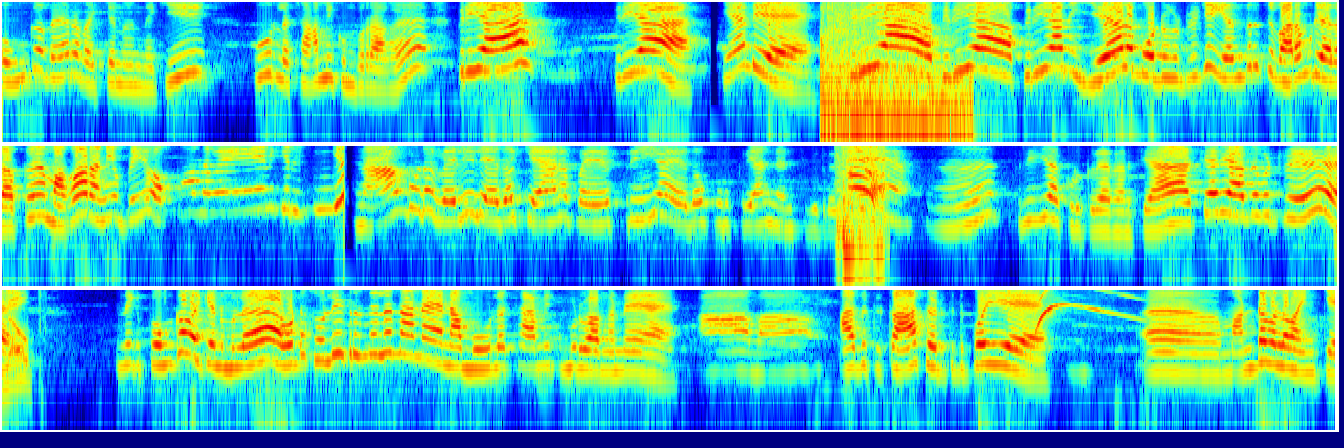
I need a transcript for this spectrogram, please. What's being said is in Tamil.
பொங்க வேற வைக்கணும் இன்னைக்கு. ஊர்ல சாமி கும்பிடுறாங்க. பிரியா? பிரியா? ஏண்டி? பிரியா பிரியா பிரியான்னு ஏழை போட்டுக்கிட்டு இருக்கேன் எந்திரிச்சு வர முடியாதாக்கு மகாராணி அப்படியே உட்காந்தவே இருக்கீங்க. நான் கூட வெளியில ஏதோ கேன பைய ஃப்ரீயா ஏதோ குடுக்குறியான்னு நினைச்சுக்கிட்டு இருக்கேன். ஃப்ரீயா குடுக்குறேன் நினைச்சியா? சரி அதை விட்டுரு. இன்னைக்கு பொங்க வைக்கணும்ல. அவன்கிட்ட சொல்லிட்டு இருந்தேன்ல நானே. நம்ம ஊர்ல சாமி கும்பிடுவாங்கன்னு. ஆமா. அதுக்கு காசு எடுத்துட்டு போய். மண்டவளம் வாங்கிக்க.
